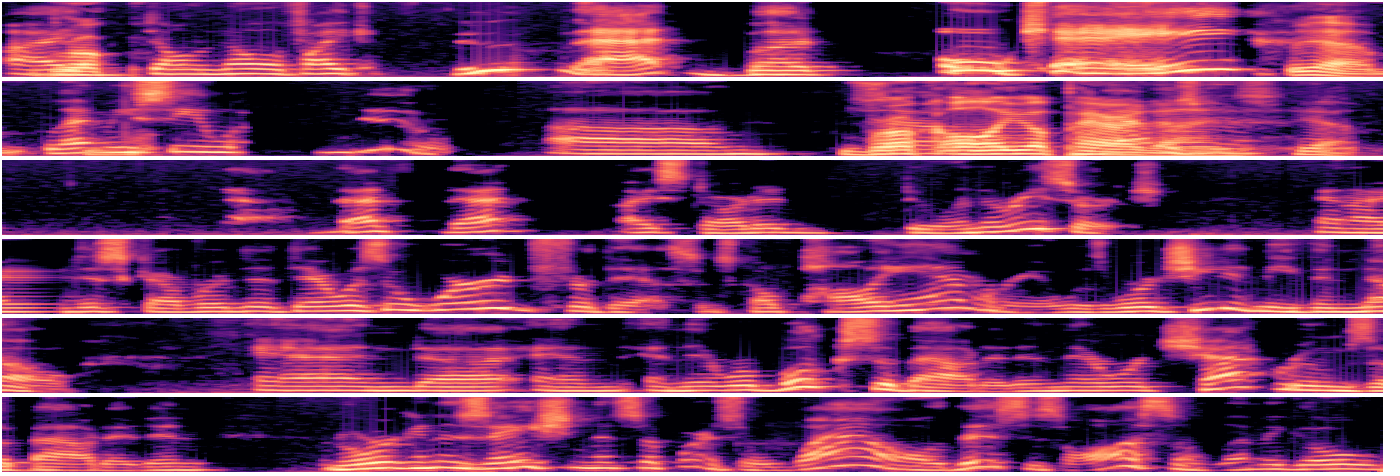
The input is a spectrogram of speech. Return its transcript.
I Brooke. don't know if I can do that, but okay. Yeah. Let me see what I can do. Um, Broke so all your paradigms. Yeah. that that I started doing the research, and I discovered that there was a word for this. It was called polyamory. It was a word she didn't even know, and uh, and and there were books about it, and there were chat rooms about it, and an organization that supports. So wow, this is awesome. Let me go.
